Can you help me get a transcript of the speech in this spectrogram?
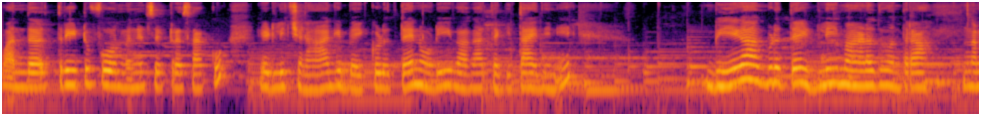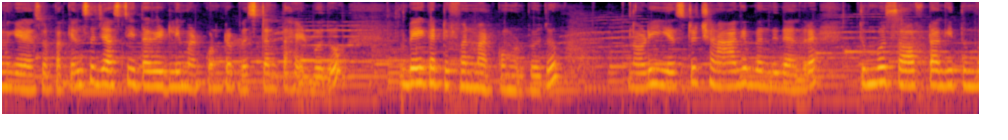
ಒಂದು ತ್ರೀ ಟು ಫೋರ್ ಮಿನಿಟ್ಸ್ ಇಟ್ಟರೆ ಸಾಕು. ಇಡ್ಲಿ ಚೆನ್ನಾಗಿ ಬೇಯ್ಕೊಳ್ಳುತ್ತೆ. ನೋಡಿ, ಇವಾಗ ತೆಗಿತಾ ಇದ್ದೀನಿ. ಬೇಗ ಆಗಿಬಿಡುತ್ತೆ ಇಡ್ಲಿ ಮಾಡೋದು ಒಂಥರ. ನಮಗೆ ಸ್ವಲ್ಪ ಕೆಲಸ ಜಾಸ್ತಿ ಇದ್ದಾಗ ಇಡ್ಲಿ ಮಾಡಿಕೊಂಡ್ರೆ ಬೆಸ್ಟ್ ಅಂತ ಹೇಳ್ಬೋದು. ಬೇಗ ಟಿಫನ್ ಮಾಡ್ಕೊಂಬಿಡ್ಬೋದು. ನೋಡಿ ಎಷ್ಟು ಚೆನ್ನಾಗಿ ಬಂದಿದೆ ಅಂದರೆ ತುಂಬ ಸಾಫ್ಟಾಗಿ ತುಂಬ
